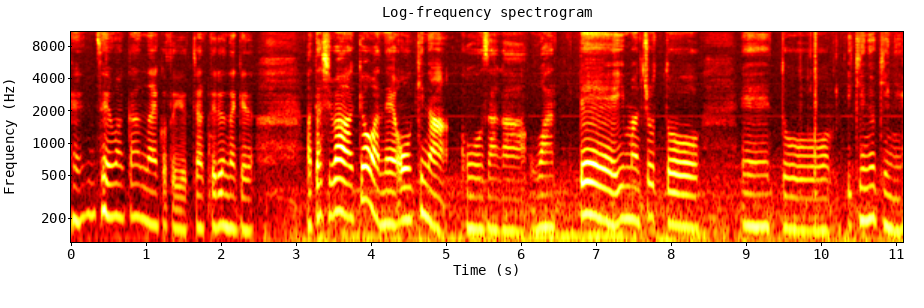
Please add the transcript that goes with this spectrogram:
全然わかんないこと言っちゃってるんだけど。私は今日はね大きな講座が終わって今ちょっとえっ、ー、と息抜きに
